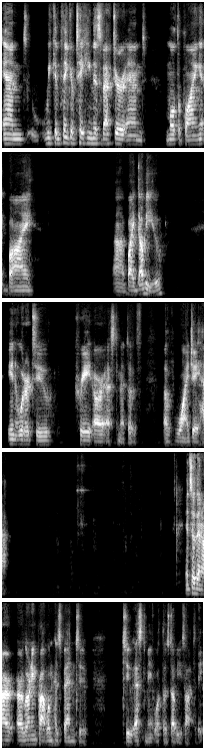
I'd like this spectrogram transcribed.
And we can think of taking this vector and multiplying it by, uh, by W in order to create our estimate of, of yj hat. And so then our, our learning problem has been to, to estimate what those W's ought to be.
